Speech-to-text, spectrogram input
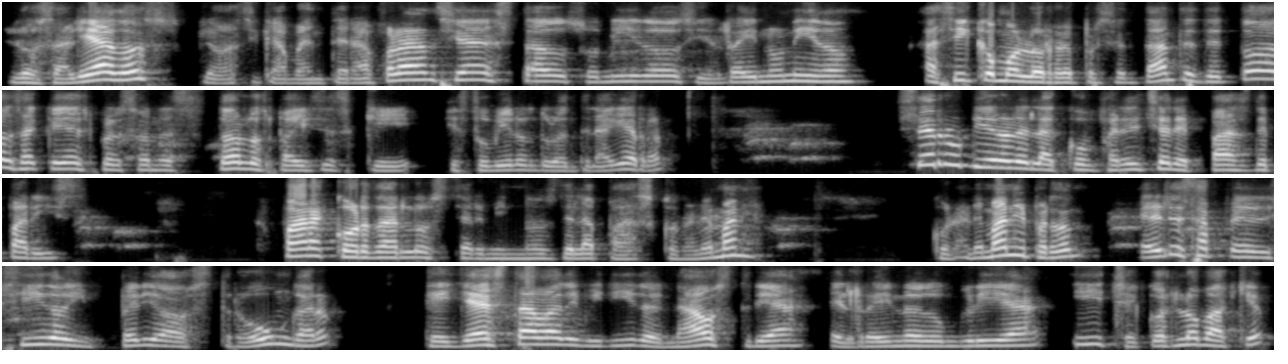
los aliados, que básicamente era Francia, Estados Unidos y el Reino Unido, así como los representantes de todas aquellas personas, todos los países que estuvieron durante la guerra, se reunieron en la Conferencia de Paz de París para acordar los términos de la paz con Alemania. Con Alemania, perdón, el desaparecido imperio austrohúngaro, que ya estaba dividido en Austria, el Reino de Hungría y Checoslovaquia,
